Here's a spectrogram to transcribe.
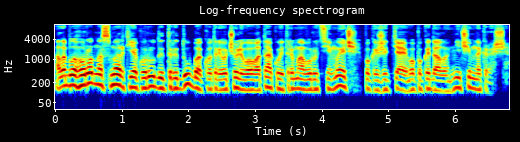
Але благородна смерть, як у руди тридуба, котрий очолював атаку і тримав у руці меч, поки життя його покидало, нічим не краще.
